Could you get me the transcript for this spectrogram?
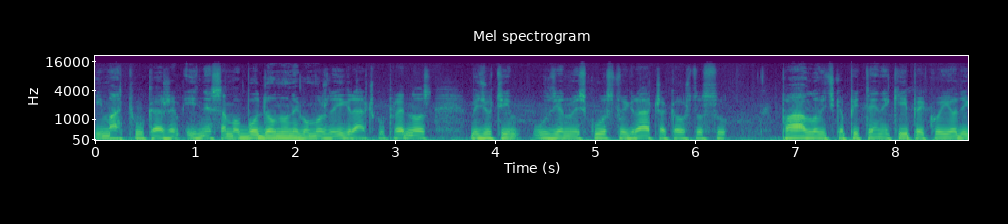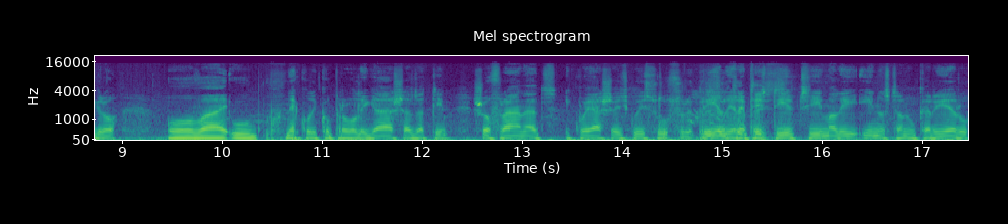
ima tu, kažem, i ne samo bodovnu, nego možda igračku prednost. Međutim, uz jedno iskustvo igrača kao što su Pavlović, kapiten ekipe koji je odigrao ovaj, u nekoliko prvoligaša, zatim Šofranac i Kojašević koji su prijeli reprezentativci, imali inostranu karijeru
